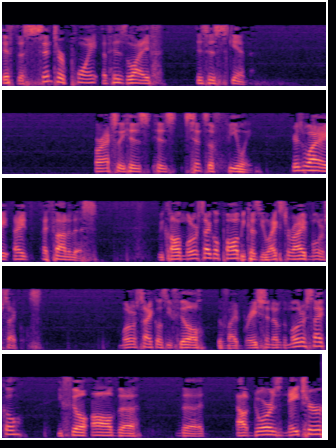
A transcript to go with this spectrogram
if the center point of his life is his skin. or actually his his sense of feeling. Here's why I, I, I thought of this. We call him Motorcycle Paul because he likes to ride motorcycles. Motorcycles, you feel the vibration of the motorcycle. You feel all the the outdoors nature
